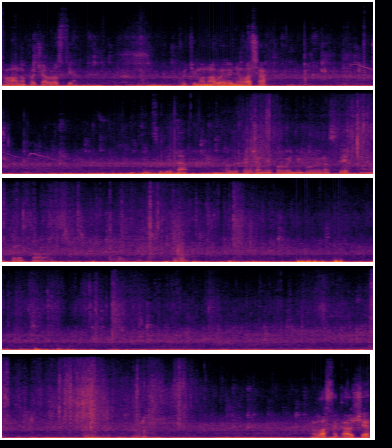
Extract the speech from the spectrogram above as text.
Погано почав рости. Потім вона вирівнялася. В кінці літа, коли качани повинні були рости, вона перестала власне кажучи,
